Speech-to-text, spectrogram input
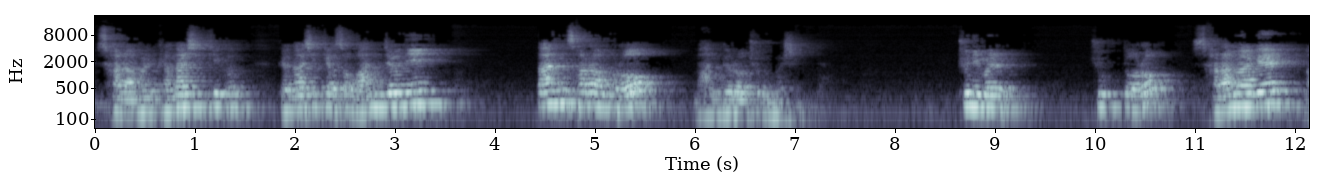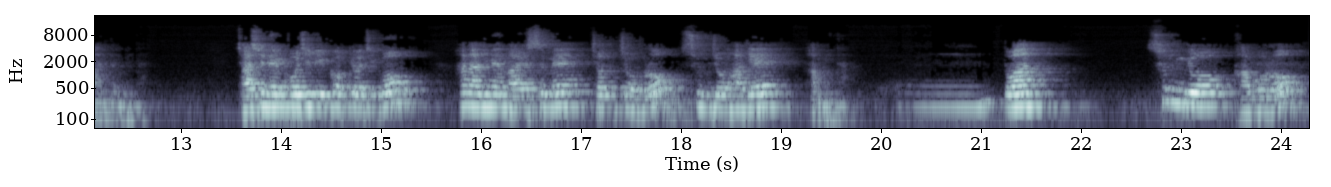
사람을 변화시키고, 변화시켜서 완전히 딴 사람으로 만들어 주는 것입니다. 주님을 죽도록 사랑하게 만듭니다. 자신의 고집이 꺾여지고 하나님의 말씀에 전적으로 순종하게 합니다. 또한 순교 각오로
